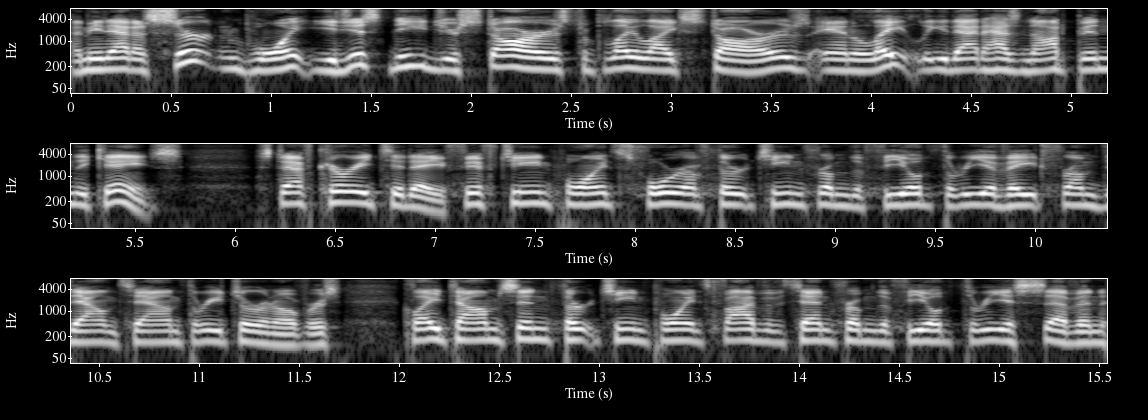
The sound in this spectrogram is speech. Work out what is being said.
I mean, at a certain point, you just need your stars to play like stars, and lately that has not been the case. Steph Curry today, 15 points, 4 of 13 from the field, 3 of 8 from downtown, 3 turnovers. Klay Thompson, 13 points, 5 of 10 from the field, 3 of 7,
